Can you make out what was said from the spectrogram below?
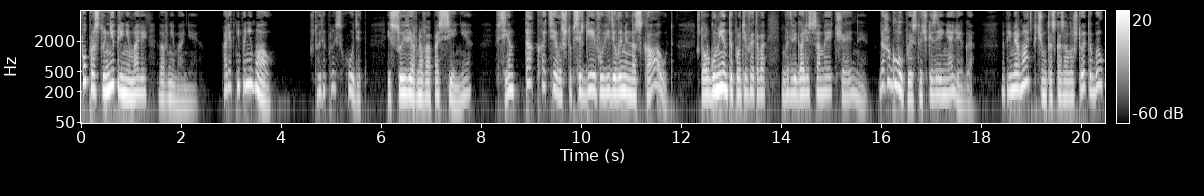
попросту не принимали во внимание. Олег не понимал, что это происходит из суеверного опасения. Всем так хотелось, чтобы Сергеев увидел именно скаут, что аргументы против этого выдвигались самые отчаянные, даже глупые с точки зрения Олега. Например, мать почему-то сказала, что это был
